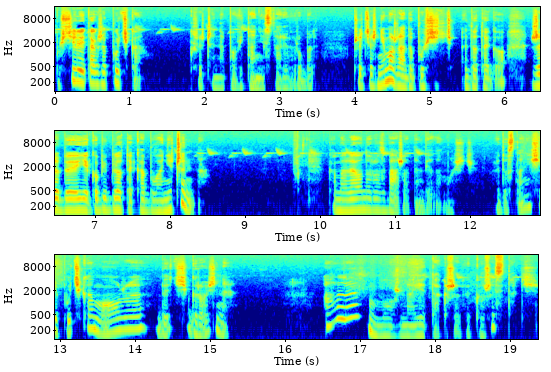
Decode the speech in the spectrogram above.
Puścili także Pućka, krzyczy na powitanie stary wróbel. Przecież nie można dopuścić do tego, żeby jego biblioteka była nieczynna. Kameleon rozważa tę wiadomość. Wydostanie się Pućka może być groźne, ale można je także wykorzystać.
